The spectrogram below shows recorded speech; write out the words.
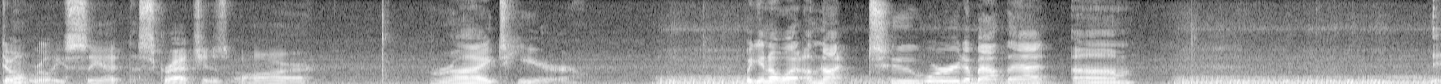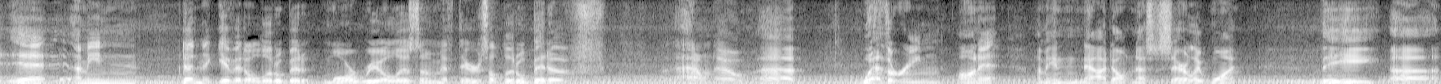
don't really see it. The scratches are right here. But you know what? I'm not too worried about that. Um, it, I mean, doesn't it give it a little bit more realism if there's a little bit of, I don't know, uh, weathering on it? I mean, now I don't necessarily want the uh,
